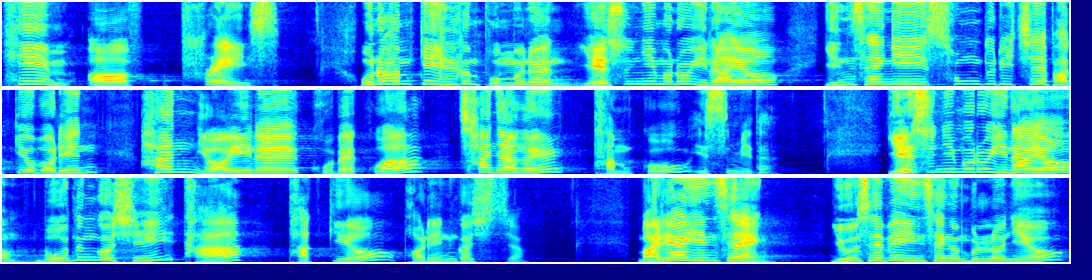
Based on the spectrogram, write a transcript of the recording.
hymn of praise. 오늘 함께 읽은 본문은 예수님으로 인하여 인생이 송두리째 바뀌어 버린 한 여인의 고백과 찬양을 담고 있습니다. 예수님으로 인하여 모든 것이 다 바뀌어 버린 것이죠. 마리아의 인생, 요셉의 인생은 물론이요,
